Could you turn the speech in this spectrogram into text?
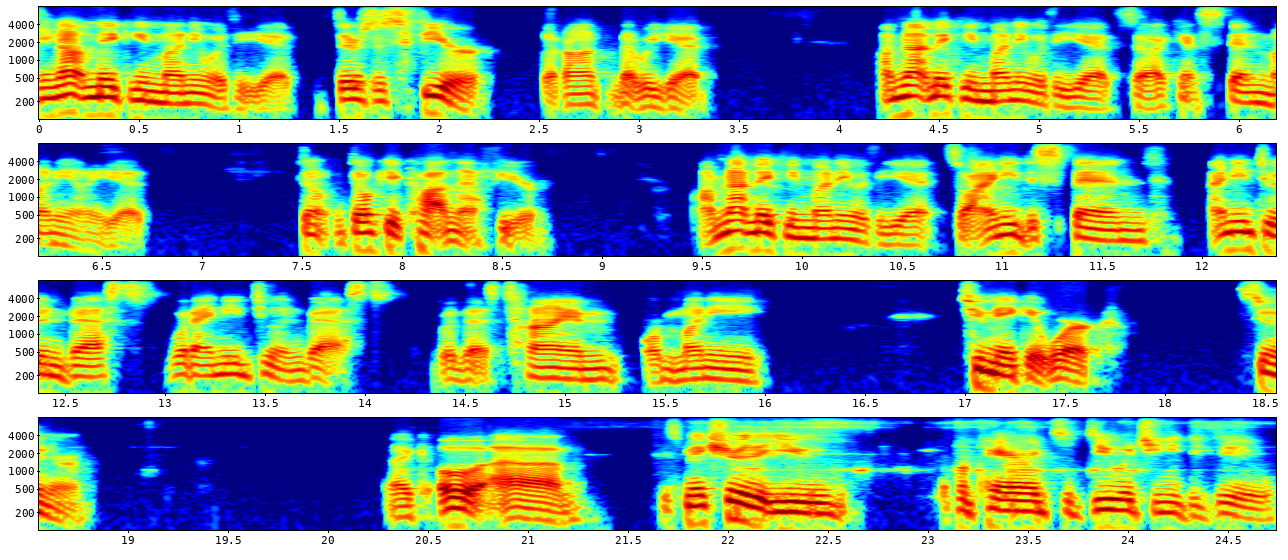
you're not making money with it yet. There's this fear that on that we get. I'm not making money with it yet, so I can't spend money on it yet. Don't don't get caught in that fear. I'm not making money with it yet, so I need to spend. I need to invest what I need to invest, whether that's time or money, to make it work sooner. Like oh, um, just make sure that you are prepared to do what you need to do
